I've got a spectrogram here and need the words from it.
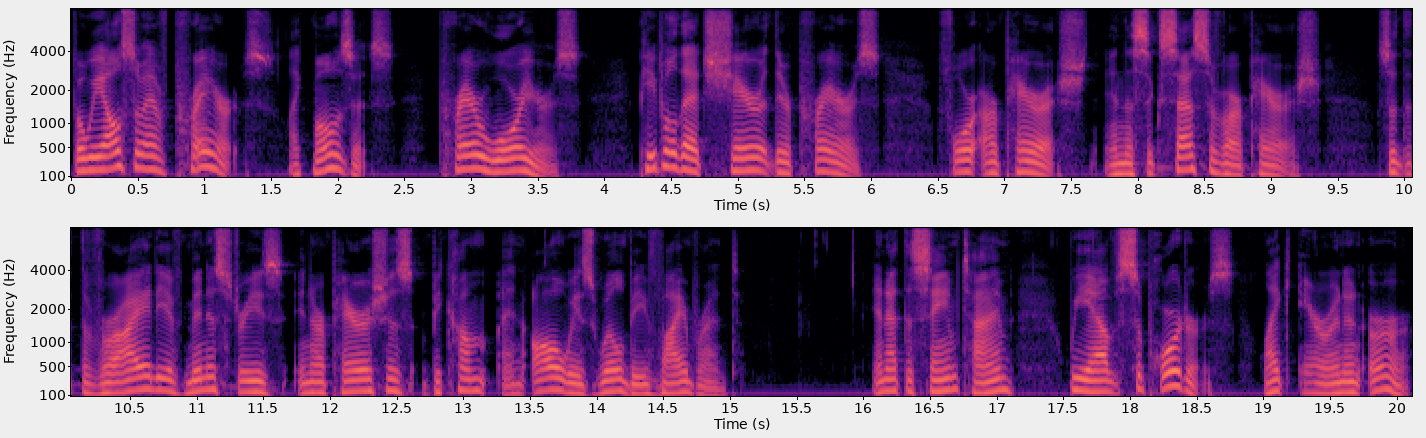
But we also have prayers, like Moses, prayer warriors, people that share their prayers for our parish and the success of our parish, so that the variety of ministries in our parishes become and always will be vibrant. And at the same time, we have supporters like Aaron and Hur,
